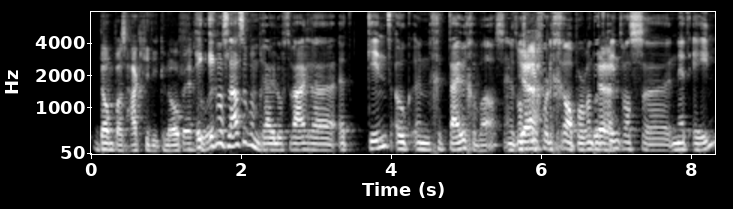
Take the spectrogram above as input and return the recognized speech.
dan pas hak je die knoop echt ik, ik was laatst op een bruiloft waar eh, het kind ook een getuige was. En het was Ja. meer voor de grap hoor, want het Ja. kind was eh, net één.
